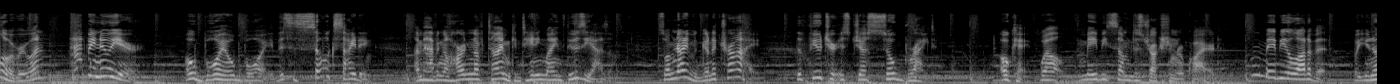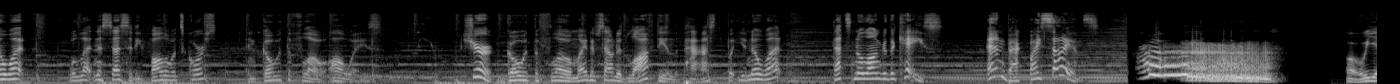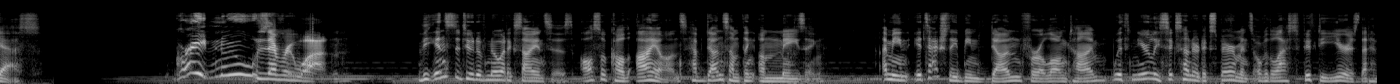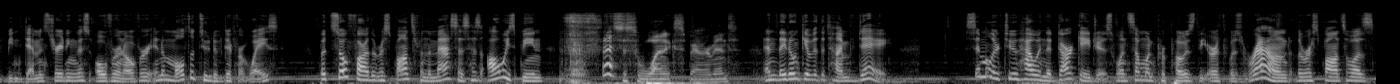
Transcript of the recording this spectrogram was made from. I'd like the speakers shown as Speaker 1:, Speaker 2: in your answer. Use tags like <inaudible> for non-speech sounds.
Speaker 1: Hello, everyone. Happy New Year. Oh boy, oh boy, this is so exciting. I'm having a hard enough time containing my enthusiasm, so I'm not even gonna try. The future is just so bright. Okay, well, maybe some destruction required, maybe a lot of it. But you know what? We'll let necessity follow its course and go with the flow always. Sure, go with the flow might have sounded lofty in the past, but you know what? That's no longer the case. And backed by science. <laughs> Oh, yes. Great news, everyone! The Institute of Noetic Sciences, also called IONS, have done something amazing. I mean, it's actually been done for a long time, with nearly 600 experiments over the last 50 years that have been demonstrating this over and over in a multitude of different ways. But so far, the response from the masses has always been, that's just one experiment, and they don't give it the time of day. Similar to how in the Dark Ages, when someone proposed the Earth was round, the response was,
